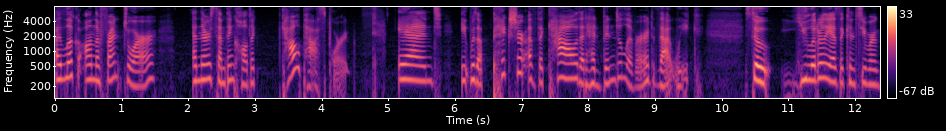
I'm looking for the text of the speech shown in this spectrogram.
I look on the front door and there's something called a cow passport. And it was a picture of the cow that had been delivered that week. So you literally, as a consumer,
